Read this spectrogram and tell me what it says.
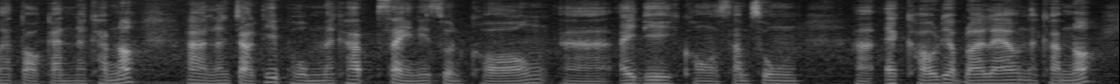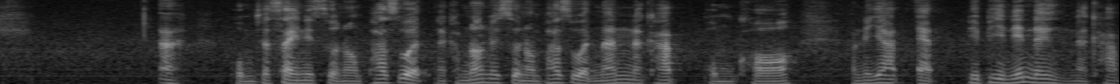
มาต่อกันนะครับเนาะะหลังจากที่ผมนะครับใส่ในส่วนของอ่า ID ของ Samsung อ่า Account เรียบร้อยแล้วนะครับเนาะ ผมจะใส่ในส่วนของ Password นะครับนาะในส่วนของ Password นั้นนะครับ ผมขออนุญาตแอดพี่ๆนิดนึงนะครับ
